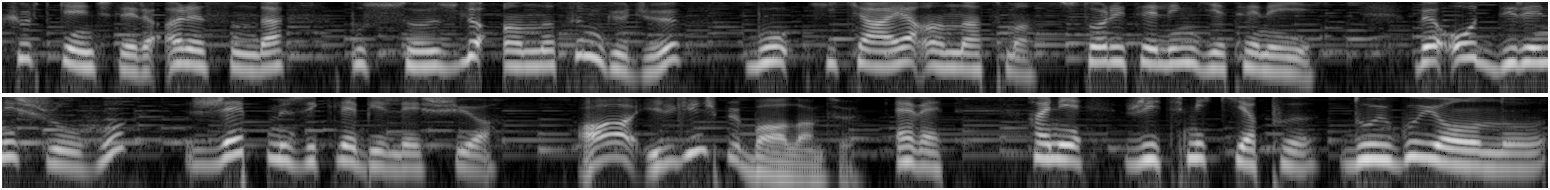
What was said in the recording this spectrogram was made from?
Kürt gençleri arasında bu sözlü anlatım gücü, bu hikaye anlatma, storytelling yeteneği ve o direniş ruhu rap müzikle birleşiyor. Aa ilginç bir bağlantı. Evet, hani ritmik yapı, duygu yoğunluğu,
